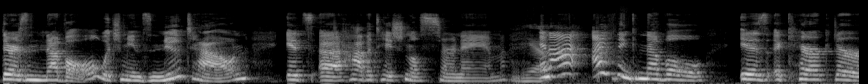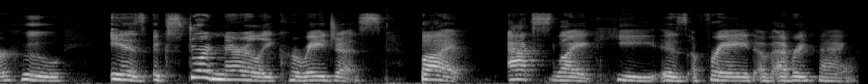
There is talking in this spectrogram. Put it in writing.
There's Neville, which means Newtown. It's a habitational surname. Yeah. And I, I think Neville is a character who is extraordinarily courageous, but acts like he is afraid of everything.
